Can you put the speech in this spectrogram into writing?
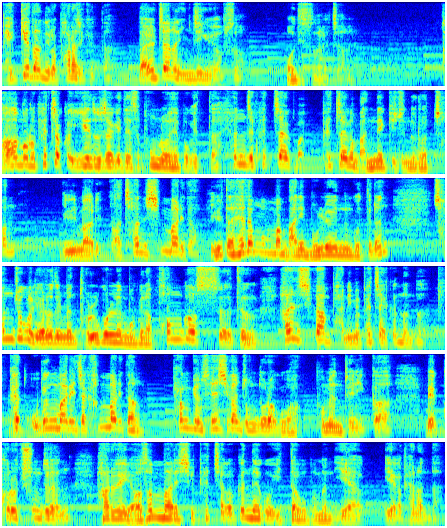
100개 단위로 팔아제꼈다. 날짜는 인증이 왜 없어? 어딨어 날짜는? 다음으로 패짝과 이해도작에 대해서 폭로해보겠다. 현재 패짝, 패짝은 만렙 기준으로 1001마리, 아, 1010마리다. 일단 해당 몹만 많이 몰려있는 곳들은 천족을 예로 들면 돌골렘 몹이나 펑거스 등 1시간 반이면 패짝이 끝난다. 펫 500마리작 한 마리당 평균 3시간 정도라고 하- 보면 되니까 매크로 충들은 하루에 6마리씩 패짝을 끝내고 있다고 보면 이해, 이해가 편한다.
